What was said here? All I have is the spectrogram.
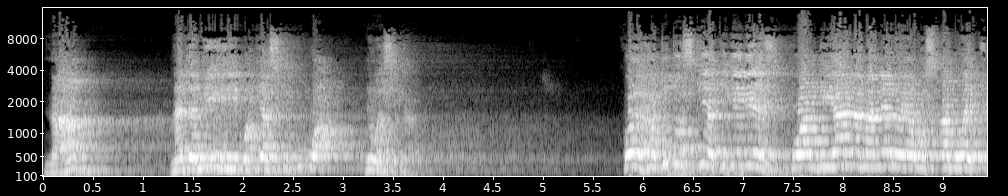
Na na jamii hii kwa kiasi kikubwa ni waislamu. Kwa hiyo hatutosikia kigegezi kuambiana maneno ya Uislamu wetu.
